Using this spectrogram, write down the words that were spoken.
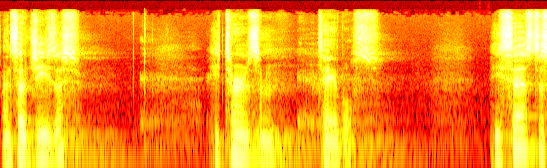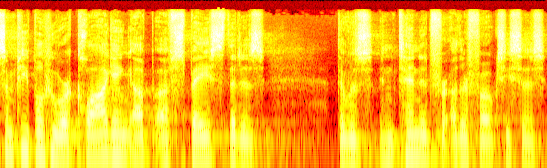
And so Jesus, he turns some tables. He says to some people who are clogging up a space that, is, that was intended for other folks, he says,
